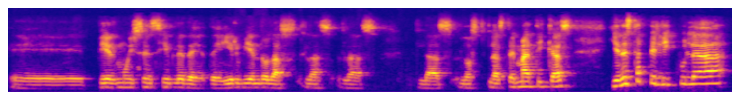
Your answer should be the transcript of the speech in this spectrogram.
eh, piel muy sensible de, ir viendo las, las, las, las, temáticas. Y en esta película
